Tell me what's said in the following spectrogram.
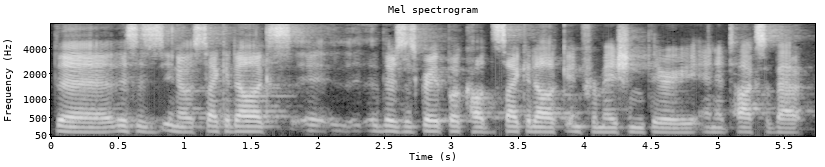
the this is you know psychedelics there's this great book called psychedelic information theory and it talks about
